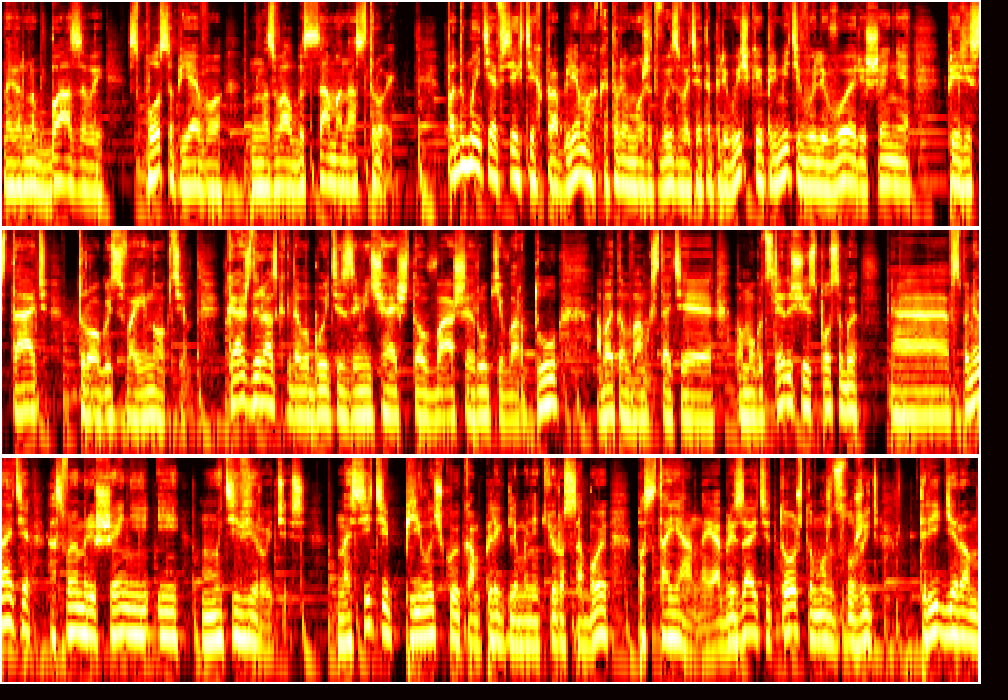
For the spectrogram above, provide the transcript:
наверное, базовый способ, я его назвал бы самонастрой – Подумайте о всех тех проблемах, которые может вызвать эта привычка, и примите волевое решение перестать трогать свои ногти. Каждый раз, когда вы будете замечать, что ваши руки во рту, об этом вам, кстати, помогут следующие способы, э, вспоминайте о своем решении и мотивируйтесь. Носите пилочку и комплект для маникюра с собой постоянно и обрезайте то, что может служить триггером,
